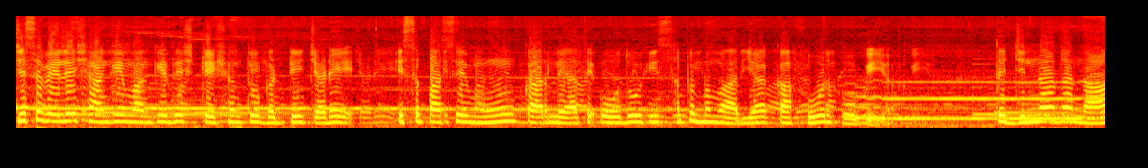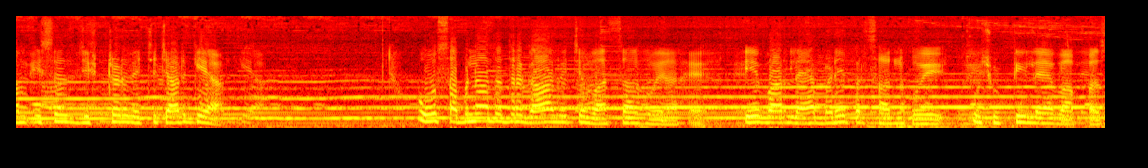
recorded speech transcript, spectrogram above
ਜਿਸ ਵੇਲੇ ਛਾਂਗੇ ਮੰਗੇ ਦੇ ਸਟੇਸ਼ਨ ਤੋਂ ਗੱਡੀ ਚੜੇ ਇਸ ਪਾਸੇ ਮੂੰਹ ਕਰ ਲਿਆ ਤੇ ਉਦੋਂ ਹੀ ਸਭ ਬਿਮਾਰੀਆਂ ਕਾਫੂਰ ਹੋ ਗਈਆਂ। ਤੇ ਜਿਨ੍ਹਾਂ ਦਾ ਨਾਮ ਇਸ ਰਜਿਸਟਰ ਵਿੱਚ ਚੜ ਗਿਆ, ਉਹ ਸਭਨਾ ਦਾ ਦਰਗਾਹ ਵਿੱਚ ਵਾਸਾ ਹੋਇਆ ਹੈ। ਇਹ ਵਾਰ ਲੈ ਬੜੇ ਪ੍ਰਸੰਨ ਹੋਏ, ਉਹ ਛੁੱਟੀ ਲੈ ਵਾਪਸ।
